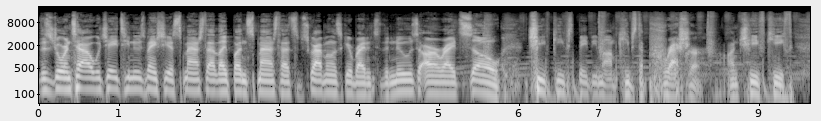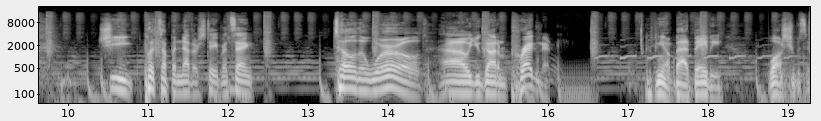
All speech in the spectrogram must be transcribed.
This is Jordan Tower with JT News. Make sure you smash that like button, smash that subscribe, and let's get right into the news. All right, so Chief Keef's baby mom keeps the pressure on Chief Keef. She puts up another statement saying, Tell the world how you got him pregnant. You know, Bhad Bhabie, while she was a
